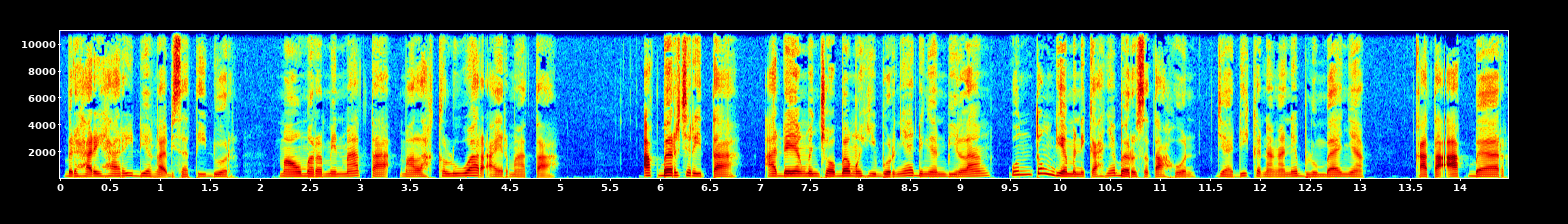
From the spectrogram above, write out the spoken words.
Berhari-hari dia nggak bisa tidur. Mau meremin mata, malah keluar air mata. Akbar cerita, ada yang mencoba menghiburnya dengan bilang, untung dia menikahnya baru setahun, jadi kenangannya belum banyak. Kata Akbar,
